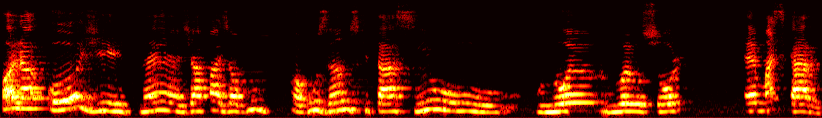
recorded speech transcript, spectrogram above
Olha, hoje, né, já faz alguns, alguns anos que está assim, o, o Novo Sol é mais caro.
